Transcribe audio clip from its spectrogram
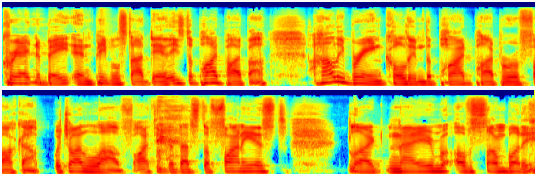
creating a beat and people start dancing. He's the Pied Piper. Harley Breen called him the Pied Piper of fuck up, which I love. I think that that's the funniest like name of somebody.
